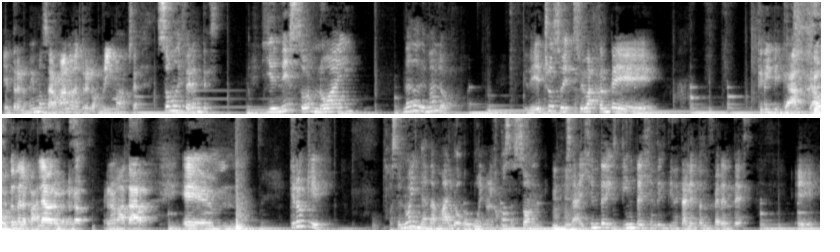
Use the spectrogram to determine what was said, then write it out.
entre los mismos hermanos, entre los primos, o sea, somos diferentes. Y en eso no hay nada de malo. De hecho, soy, soy bastante crítica, estaba buscando la palabra para no, para no matar. Eh, creo que, o sea, no hay nada malo o bueno, las cosas son. O sea, hay gente distinta, hay gente que tiene talentos diferentes. eh,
